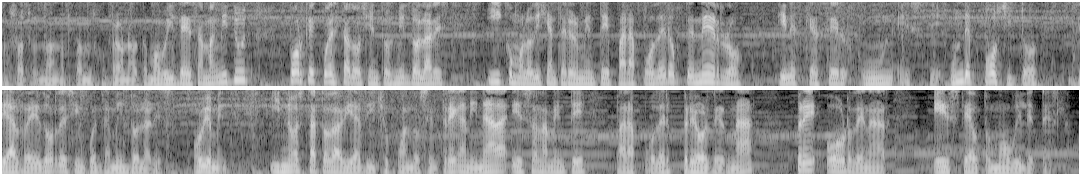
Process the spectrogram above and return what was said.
Nosotros no nos podemos comprar un automóvil de esa magnitud porque cuesta 200 mil dólares. Y como lo dije anteriormente, para poder obtenerlo tienes que hacer un, este, un depósito de alrededor de 50 mil dólares. Obviamente y no está todavía dicho cuándo se entrega ni nada, es solamente para poder preordenar, preordenar este automóvil de Tesla.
